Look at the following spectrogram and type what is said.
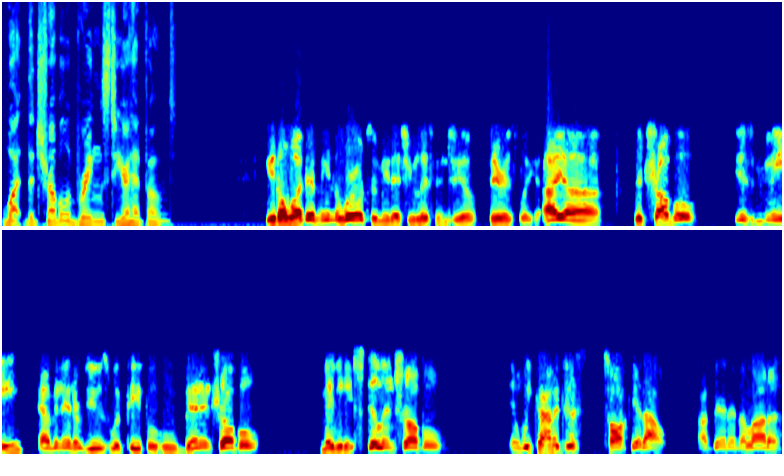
what the Trouble brings to your headphones? You know what? That means the world to me that you listen, Jill. Seriously, I uh, the Trouble is me having interviews with people who've been in trouble, maybe they're still in trouble, and we kind of just talk it out. I've been in a lot of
